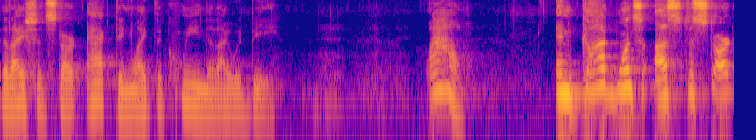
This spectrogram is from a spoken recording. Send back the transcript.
that I should start acting like the queen that I would be. Wow. And God wants us to start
